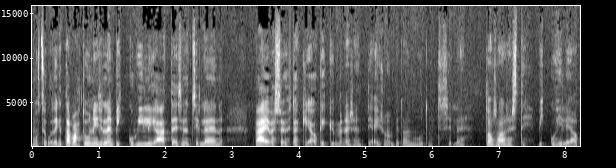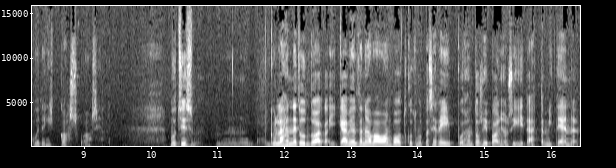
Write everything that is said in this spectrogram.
mutta se kuitenkin tapahtuu niin silleen pikkuhiljaa, ettei se nyt silleen päivässä yhtäkkiä auki 10 senttiä isompi tai muuta, että se silleen tasaisesti pikkuhiljaa kuitenkin kasvaa sieltä. Mutta siis mm, kyllähän ne tuntuu aika ikäviltä nämä vauvan potkut, mutta se riippuu ihan tosi paljon siitä, että miten,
